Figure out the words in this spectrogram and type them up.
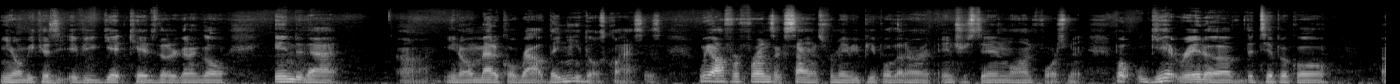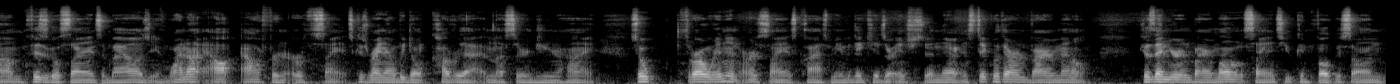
you know, because if you get kids that are going to go into that, uh, you know, medical route, they need those classes. We offer forensic science for maybe people that aren't interested in law enforcement, but get rid of the typical um, physical science and biology. Why not offer an earth science? Because right now we don't cover that unless they're in junior high. So throw in an earth science class. Maybe the kids are interested in there, and stick with our environmental because then your environmental science you can focus on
